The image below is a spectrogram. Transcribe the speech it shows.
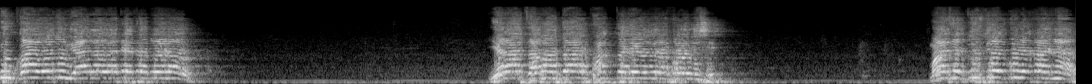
तू काय वजून घ्यायला लागला त्याचा तोडाव याला जबाबदार फक्त देवेंद्र फडणवीस माझे दुसरे गुन्हे काढणार.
